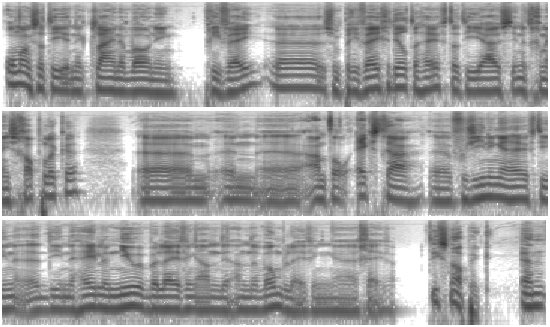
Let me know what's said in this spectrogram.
Ondanks dat hij in een kleine woning privé, uh, zijn privégedeelte heeft, dat hij juist in het gemeenschappelijke um, een uh, aantal extra uh, voorzieningen heeft die, die een hele nieuwe beleving aan de, aan de woonbeleving geven. Die snap ik. En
